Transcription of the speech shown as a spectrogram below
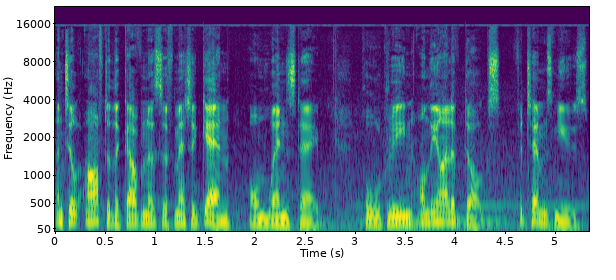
until after the governors have met again on Wednesday. Paul Green on the Isle of Dogs for Thames News.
